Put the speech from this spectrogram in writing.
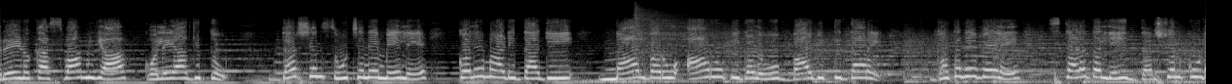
ರೇಣುಕಾ ಸ್ವಾಮಿಯ ಕೊಲೆಯಾಗಿತ್ತು. ದರ್ಶನ್ ಸೂಚನೆ ಮೇಲೆ ಕೊಲೆ ಮಾಡಿದ್ದಾಗಿ ನಾಲ್ವರು ಆರೋಪಿಗಳು ಬಾಯ್ಬಿಟ್ಟಿದ್ದಾರೆ. ಘಟನೆ ವೇಳೆ ಸ್ಥಳದಲ್ಲಿ ದರ್ಶನ್ ಕೂಡ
